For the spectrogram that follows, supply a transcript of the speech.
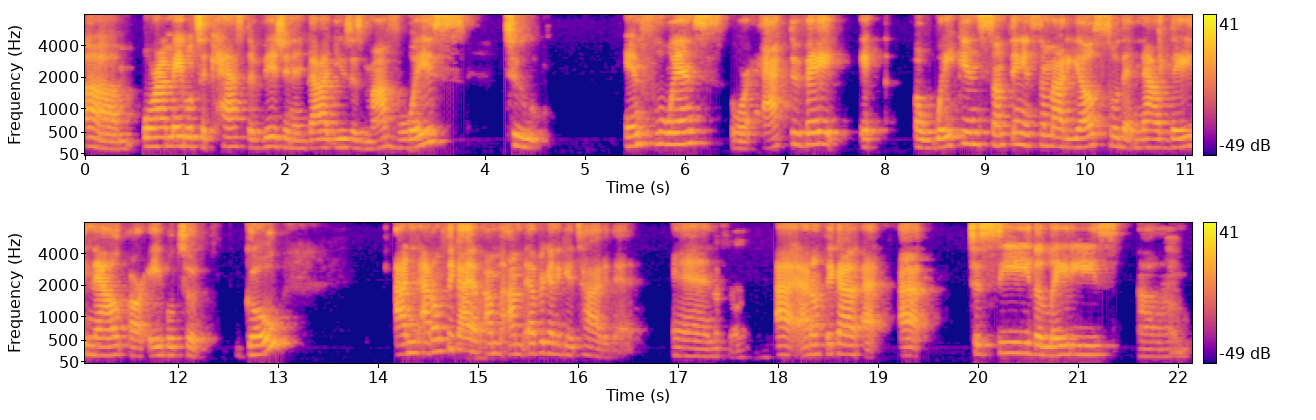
um, or i'm able to cast a vision and god uses my voice to influence or activate it, awaken something in somebody else so that now they now are able to go. I, I don't think I, I'm, I'm ever going to get tired of that. And I, I don't think I, I, I to see the ladies um,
